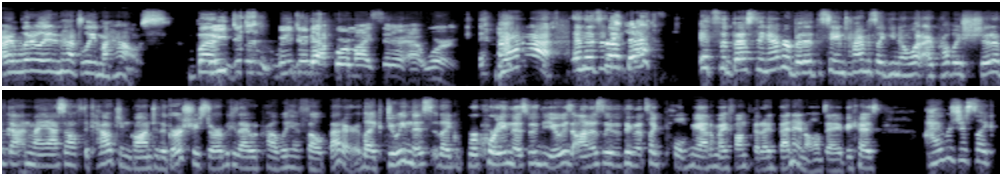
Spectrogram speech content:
I literally didn't have to leave my house. But we do we do that for my center at work. yeah, and that's the thing. It's the best thing ever, but at the same time, it's like you know what? I probably should have gotten my ass off the couch and gone to the grocery store because I would probably have felt better. Like doing this, like recording this with you, is honestly the thing that's like pulled me out of my funk that I've been in all day because I was just like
